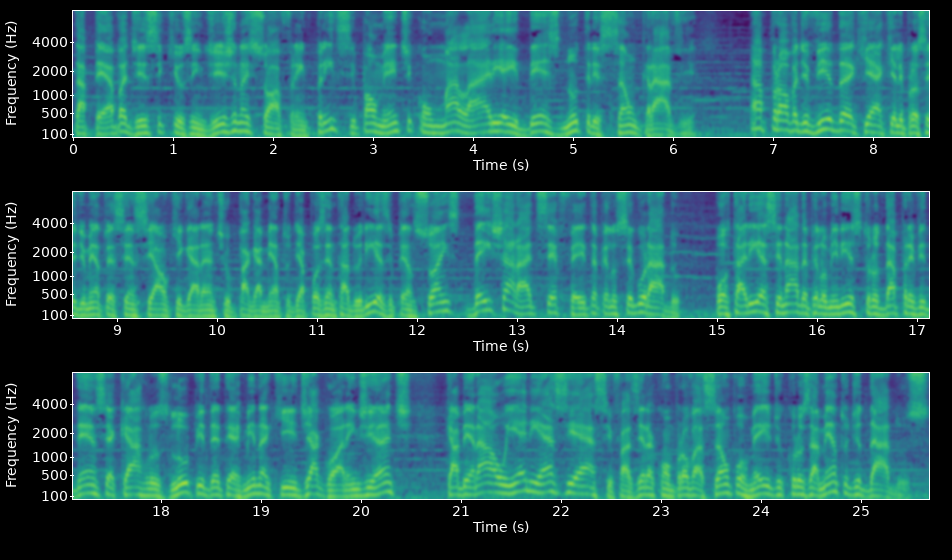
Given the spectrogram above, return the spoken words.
Tapeba disse que os indígenas sofrem principalmente com malária e desnutrição grave. A prova de vida, que é aquele procedimento essencial que garante o pagamento de aposentadorias e pensões, deixará de ser feita pelo segurado. Portaria assinada pelo ministro da Previdência, Carlos Lupe, determina que, de agora em diante, caberá ao INSS fazer a comprovação por meio de cruzamento de dados.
